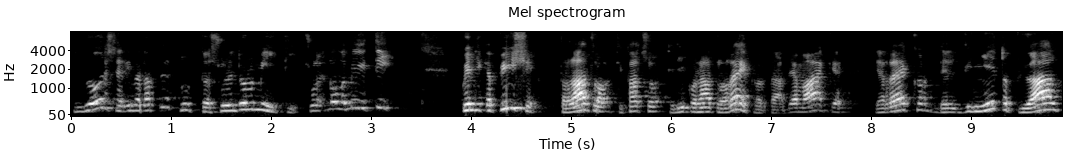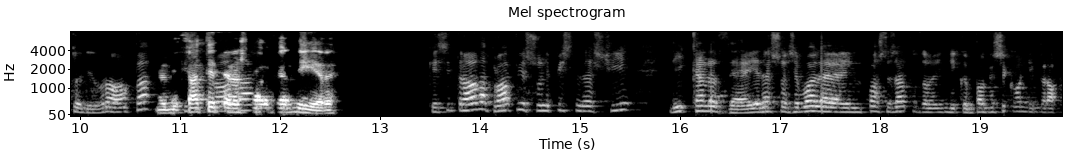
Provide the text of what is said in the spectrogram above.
in due ore si arriva dappertutto, sulle Dolomiti, sulle Dolomiti. Quindi capisci? Tra l'altro ti, faccio, ti dico un altro record, abbiamo anche il record del vigneto più alto d'Europa. Infatti te lo sto per dire. Che si trova proprio sulle piste da sci di Canazei. Adesso se vuole il posto esatto te lo indico in pochi secondi, però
